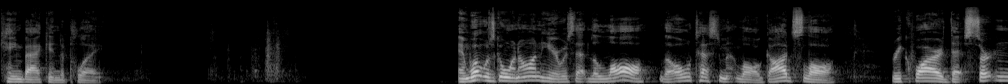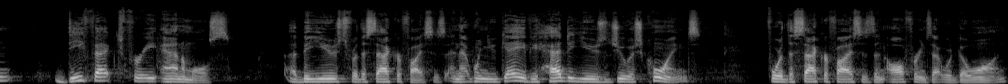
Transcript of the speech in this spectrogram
came back into play. And what was going on here was that the law, the Old Testament law, God's law, required that certain defect free animals uh, be used for the sacrifices, and that when you gave, you had to use Jewish coins for the sacrifices and offerings that would go on.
